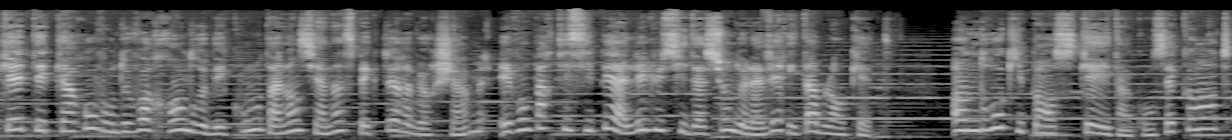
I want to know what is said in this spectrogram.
Kate et Caro vont devoir rendre des comptes à l'ancien inspecteur Eversham et vont participer à l'élucidation de la véritable enquête. Andrew, qui pense Kate inconséquente,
